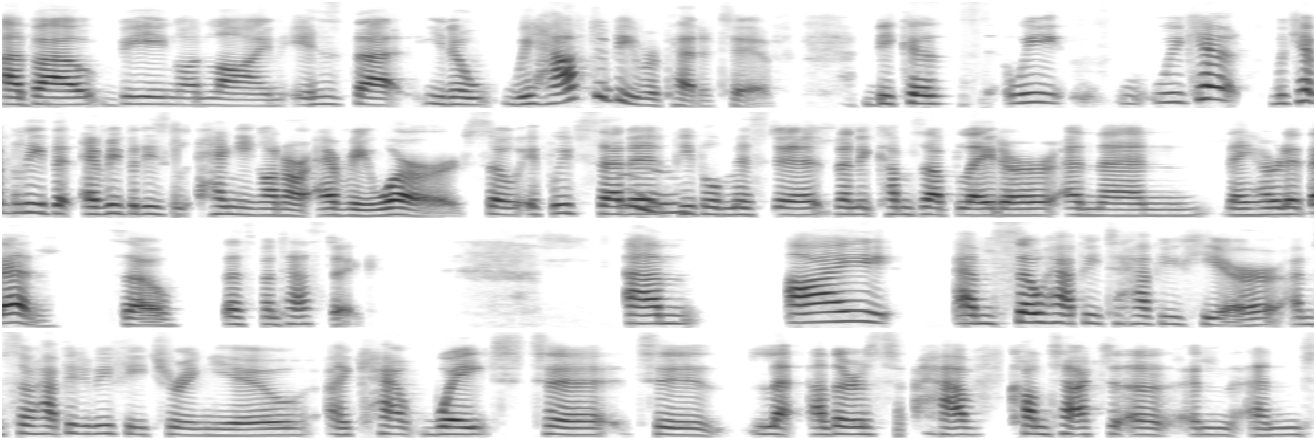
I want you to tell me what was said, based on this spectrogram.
about being online is that you know we have to be repetitive because we we can't we can't believe that everybody's hanging on our every word. So if we've said it, people missed it, then it comes up later, and then they heard it then. So that's fantastic. Um, I am so happy to have you here. I'm so happy to be featuring you. I can't wait to to let others have contact uh, and and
